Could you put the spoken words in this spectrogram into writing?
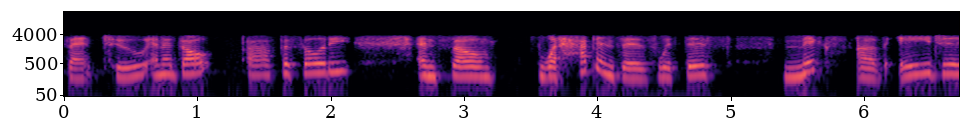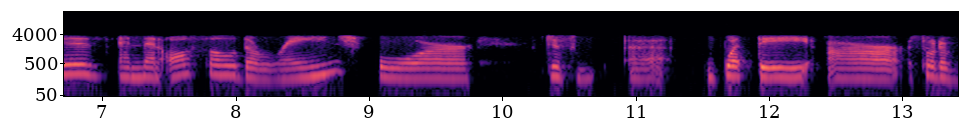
sent to an adult uh, facility. And so what happens is with this mix of ages and then also the range for just uh, what they are sort of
